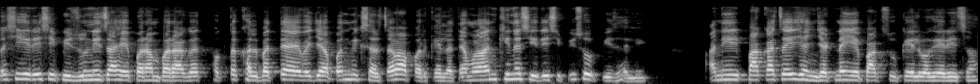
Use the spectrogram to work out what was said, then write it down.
तशी ही रेसिपी जुनीच आहे परंपरागत फक्त खलबत्त्याऐवजी आपण मिक्सरचा वापर केला त्यामुळे आणखीनच ही रेसिपी सोपी झाली. आणि पाकाचंही झंझट नाही आहे पाक सुकेल वगैरेचं.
